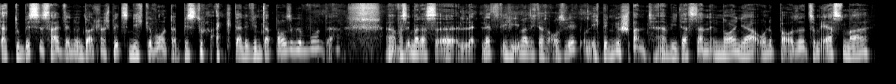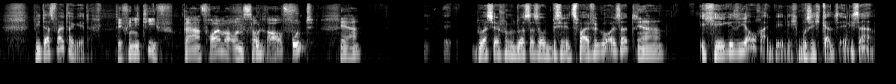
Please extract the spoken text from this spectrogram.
das, du bist es halt, wenn du in Deutschland spielst, nicht gewohnt. Da bist du eigentlich deine Winterpause gewohnt. Ja? Ja, was immer das äh, le- letztlich, wie immer sich das auswirkt. Und ich bin gespannt, ja, wie das dann im neuen Jahr ohne Pause zum ersten Mal, wie das weitergeht. Definitiv. Da freuen wir uns doch drauf. Und ja, du hast ja schon, du hast das ja ein bisschen in Zweifel geäußert. ja. Ich hege sie auch ein wenig, muss ich ganz ehrlich sagen.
